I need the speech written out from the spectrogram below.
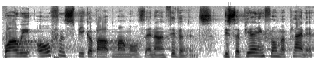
While we often speak about mammals and amphibians disappearing from a planet,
